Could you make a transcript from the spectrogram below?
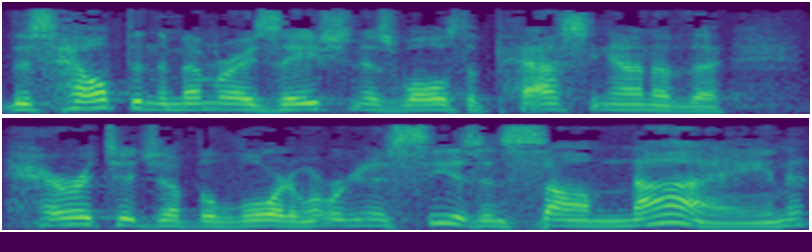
This helped in the memorization as well as the passing on of the heritage of the Lord. And what we're going to see is in Psalm 9,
